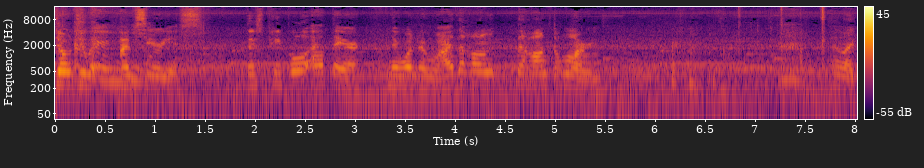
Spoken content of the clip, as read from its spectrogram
Don't do it. I'm serious. There's people out there and they're wondering why the honk the honk the horn. they're like,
